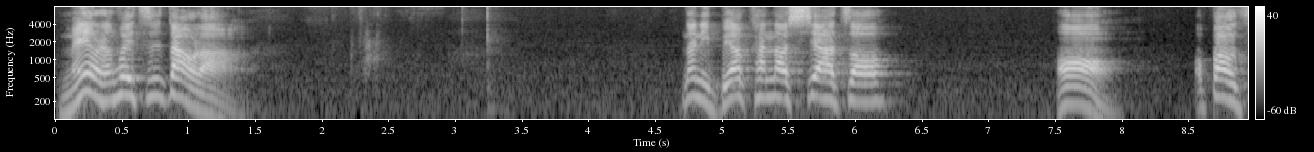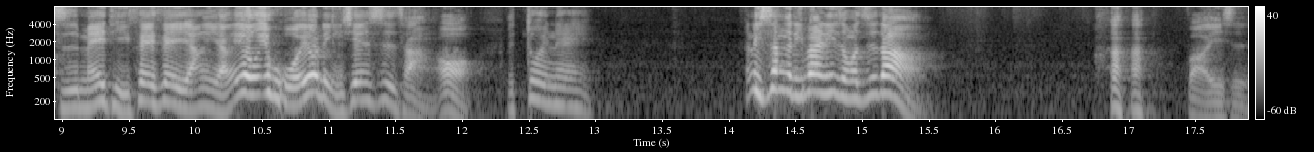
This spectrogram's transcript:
没有人会知道啦。那你不要看到下周，哦，哦，报纸媒体沸沸扬扬，又又我又领先市场，哦，哎，对呢，你上个礼拜你怎么知道？哈哈，不好意思。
